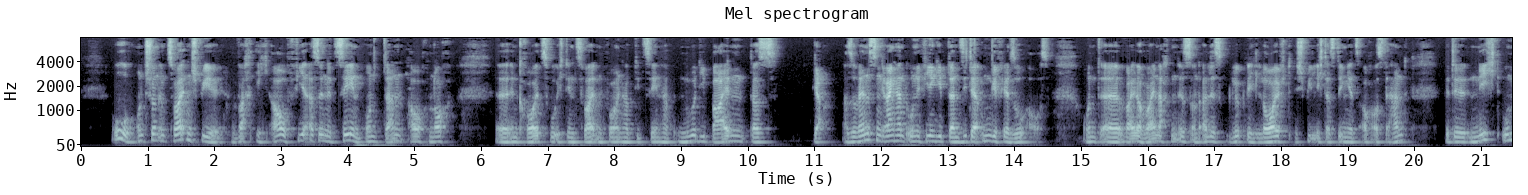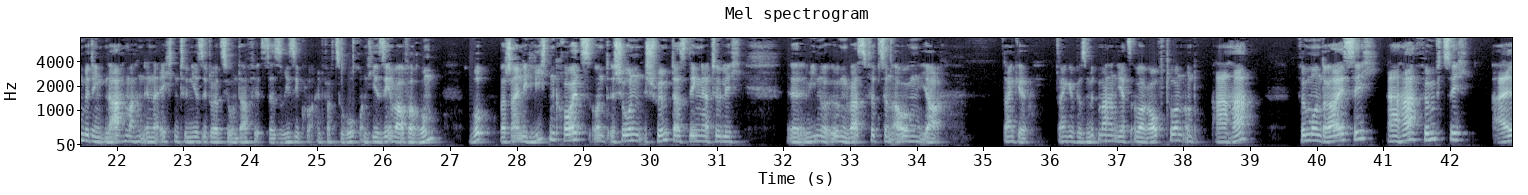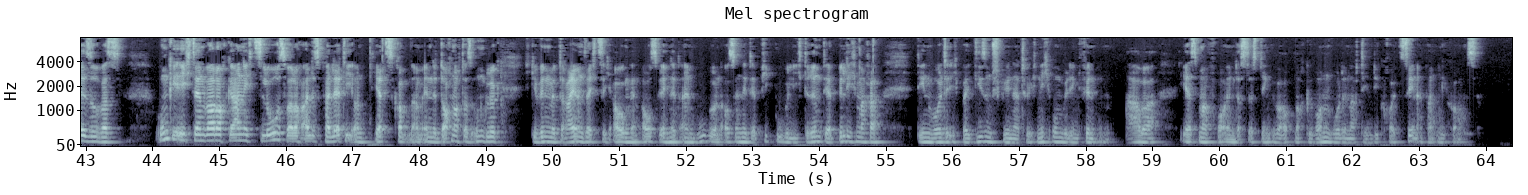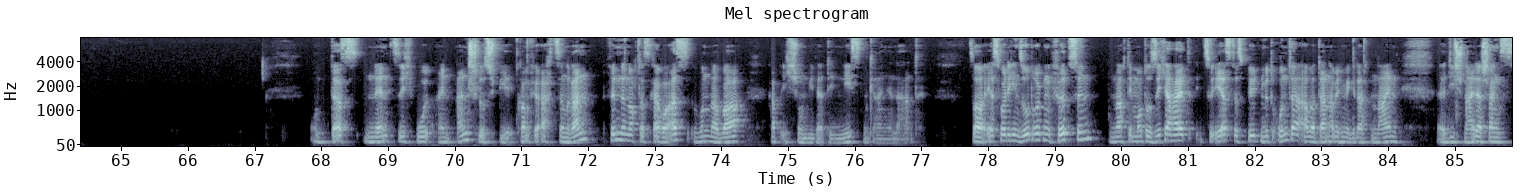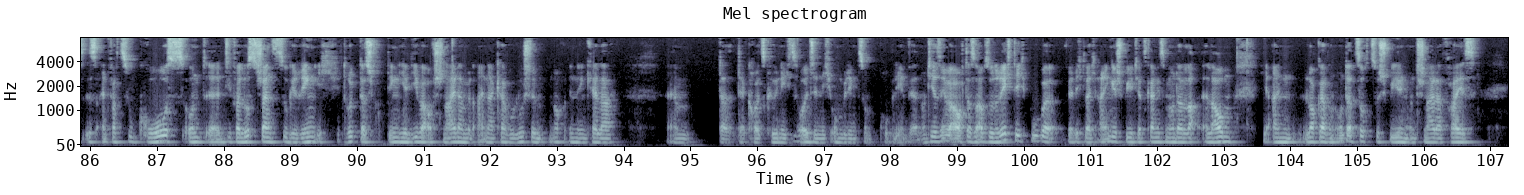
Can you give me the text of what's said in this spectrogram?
Oh, und schon im zweiten Spiel wach ich auf, 4 Asse eine 10, und dann auch noch äh, in Kreuz, wo ich den zweiten vollen habe, die 10 habe, nur die beiden, das, ja, also wenn es einen Granghand ohne 4 gibt, dann sieht er ungefähr so aus. Und äh, weil doch Weihnachten ist und alles glücklich läuft, spiele ich das Ding jetzt auch aus der Hand. Bitte nicht unbedingt nachmachen in einer echten Turniersituation, dafür ist das Risiko einfach zu hoch. Und hier sehen wir auch warum. Wupp, wahrscheinlich liegt ein Kreuz, und schon schwimmt das Ding natürlich äh, wie nur irgendwas. 14 Augen, ja, danke. Danke fürs Mitmachen. Jetzt aber raufturnen und aha, 35, aha, 50, also was unke ich denn, war doch gar nichts los, war doch alles Paletti, und jetzt kommt am Ende doch noch das Unglück. Ich gewinne mit 63 Augen, denn ausgerechnet ein Bube und ausgerechnet der Pikbube liegt drin, der Billigmacher, den wollte ich bei diesem Spiel natürlich nicht unbedingt finden, aber erstmal freuen, dass das Ding überhaupt noch gewonnen wurde, nachdem die Kreuz 10 abhanden gekommen ist. Und das nennt sich wohl ein Anschlussspiel. Komm für 18 ran, finde noch das Karo Ass, wunderbar, habe ich schon wieder den nächsten Gang in der Hand. So, erst wollte ich ihn so drücken, 14, nach dem Motto Sicherheit, zuerst das Bild mit runter, aber dann habe ich mir gedacht, nein, äh, die Schneiderchance ist einfach zu groß und äh, die Verlustchance zu gering. Ich drücke das Ding hier lieber auf Schneider mit einer Karolusche noch in den Keller. Ähm, da, der Kreuz König sollte nicht unbedingt zum Problem werden. Und hier sehen wir auch, das war absolut richtig. Bube werde ich gleich eingespielt. Jetzt kann ich es mir erlauben, hier einen lockeren Unterzug zu spielen und Schneider frei ist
